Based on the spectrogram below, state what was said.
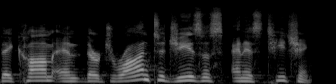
they come and they're drawn to Jesus and his teaching.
